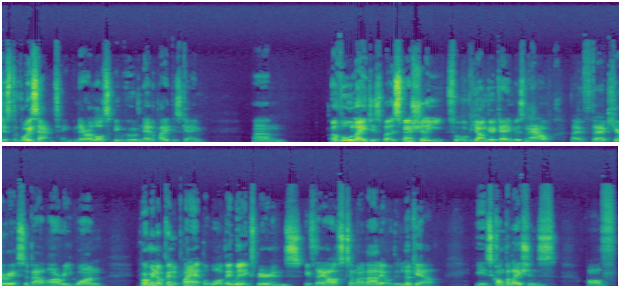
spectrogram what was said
just the voice acting. There are lots of people who have never played this game, um, of all ages, but especially sort of younger gamers now. That if they're curious about RE1, probably not going to play it, but what they will experience if they ask someone about it or they look it up is compilations of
